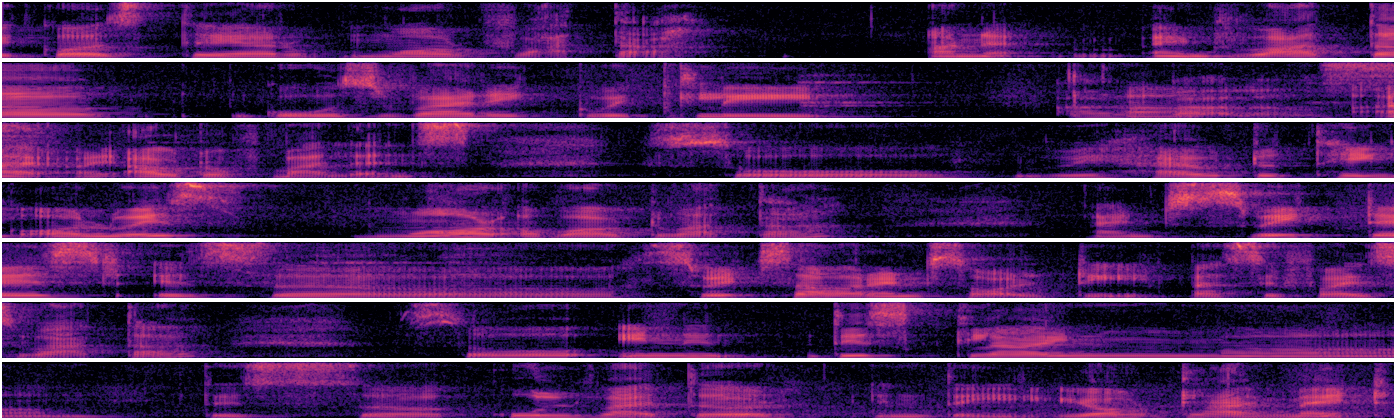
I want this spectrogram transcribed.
because they are more vata, and, and vata goes very quickly out of uh, balance. Out of balance. So we have to think always more about vata. And sweet taste is uh, sweet, sour, and salty pacifies vata. So in this climate, um this uh, cool weather in the your climate,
